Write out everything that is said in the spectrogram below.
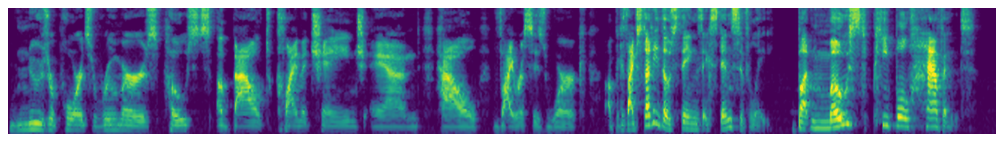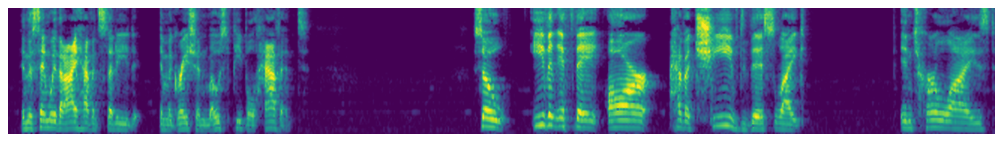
news reports, rumors, posts about climate change and how viruses work uh, because I've studied those things extensively, but most people haven't. In the same way that I haven't studied immigration, most people haven't. So even if they are have achieved this like internalized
